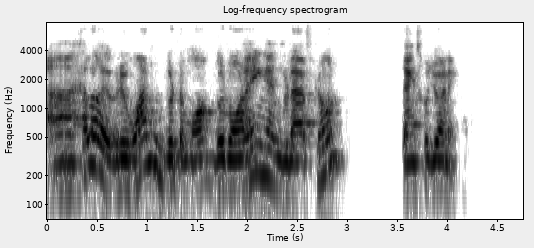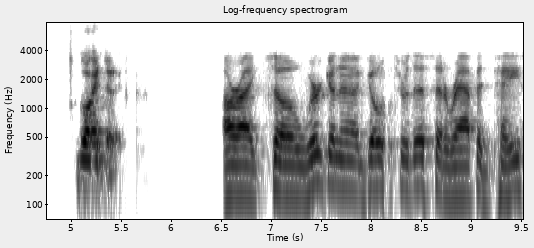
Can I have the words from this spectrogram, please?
uh, hello, everyone. Good morning and good afternoon. Thanks for joining. Go ahead, Derek. All right, so we're going to go through this at a rapid pace,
